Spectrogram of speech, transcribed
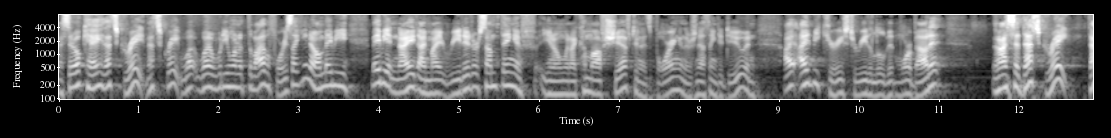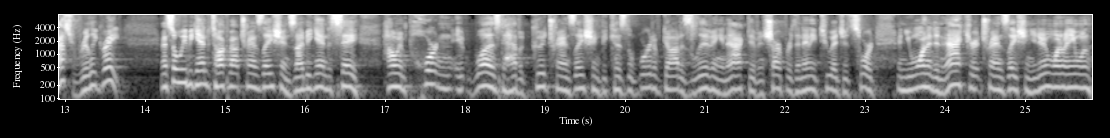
I said, okay, that's great. That's great. What, what, what, do you want the Bible for? He's like, you know, maybe, maybe at night I might read it or something if, you know, when I come off shift and it's boring and there's nothing to do. And I, I'd be curious to read a little bit more about it. And I said, that's great. That's really great. And so we began to talk about translations, and I began to say how important it was to have a good translation because the Word of God is living and active and sharper than any two edged sword. And you wanted an accurate translation. You didn't want anyone,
